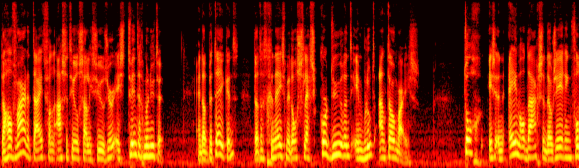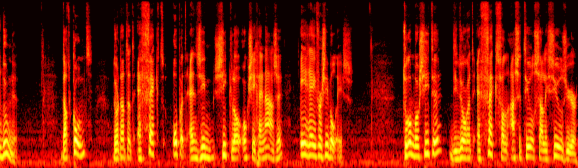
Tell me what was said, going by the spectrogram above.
De halfwaardetijd van acetylsalicylzuur is 20 minuten. En dat betekent dat het geneesmiddel slechts kortdurend in bloed aantoonbaar is. Toch is een eenmaaldagse dosering voldoende. Dat komt doordat het effect op het enzym cyclooxygenase irreversibel is. Trombocyten die door het effect van acetylsalicylzuur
